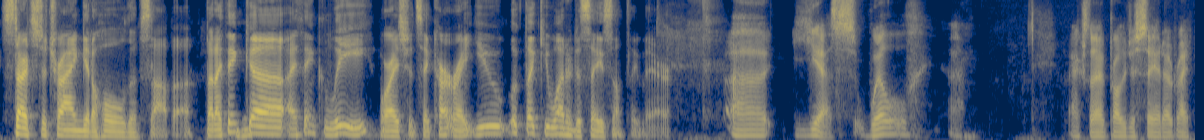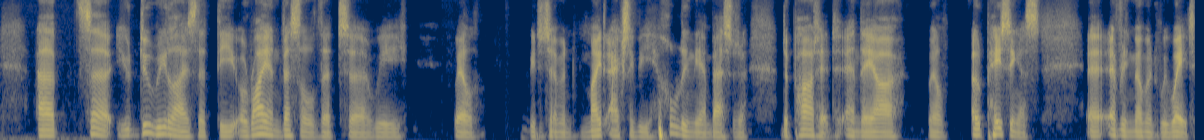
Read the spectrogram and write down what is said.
starts to try and get a hold of Sava. But I think uh, I think Lee, or I should say Cartwright, you looked like you wanted to say something there. Uh, yes. Well, uh, actually, I'd probably just say it outright. Uh, sir, you do realize that the Orion vessel that uh, we, well, we determined might actually be holding the ambassador departed, and they are, well, outpacing us uh, every moment we wait.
